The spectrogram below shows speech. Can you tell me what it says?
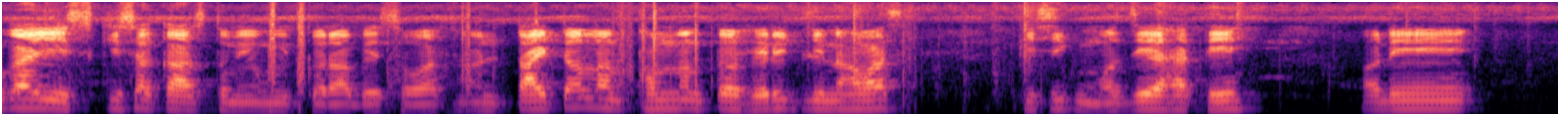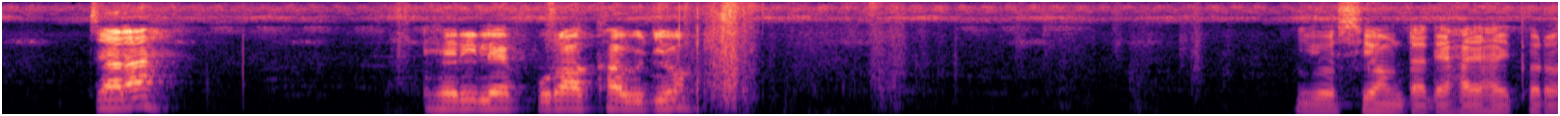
गाइस किसा कास तुम्हें उम्मीद करा बेस आणि टाइटल आणि हेरिज तर हेरीज किसी हवास किसीक मज़े आहात चला हेरी लेक पूरा अखा वीडियो यो श्यामटा दे हाय हाय करो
